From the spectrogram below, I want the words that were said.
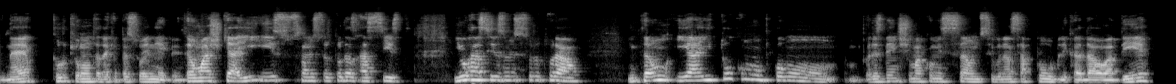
né, por conta da que a pessoa é negra. Então, acho que aí isso são estruturas racistas e o racismo estrutural. Então, e aí tu como, como presidente de uma comissão de segurança pública da OAB,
